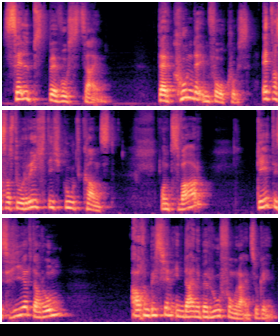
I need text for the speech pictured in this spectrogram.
Selbstbewusstsein. Der Kunde im Fokus. Etwas, was du richtig gut kannst. Und zwar geht es hier darum, auch ein bisschen in deine Berufung reinzugehen.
